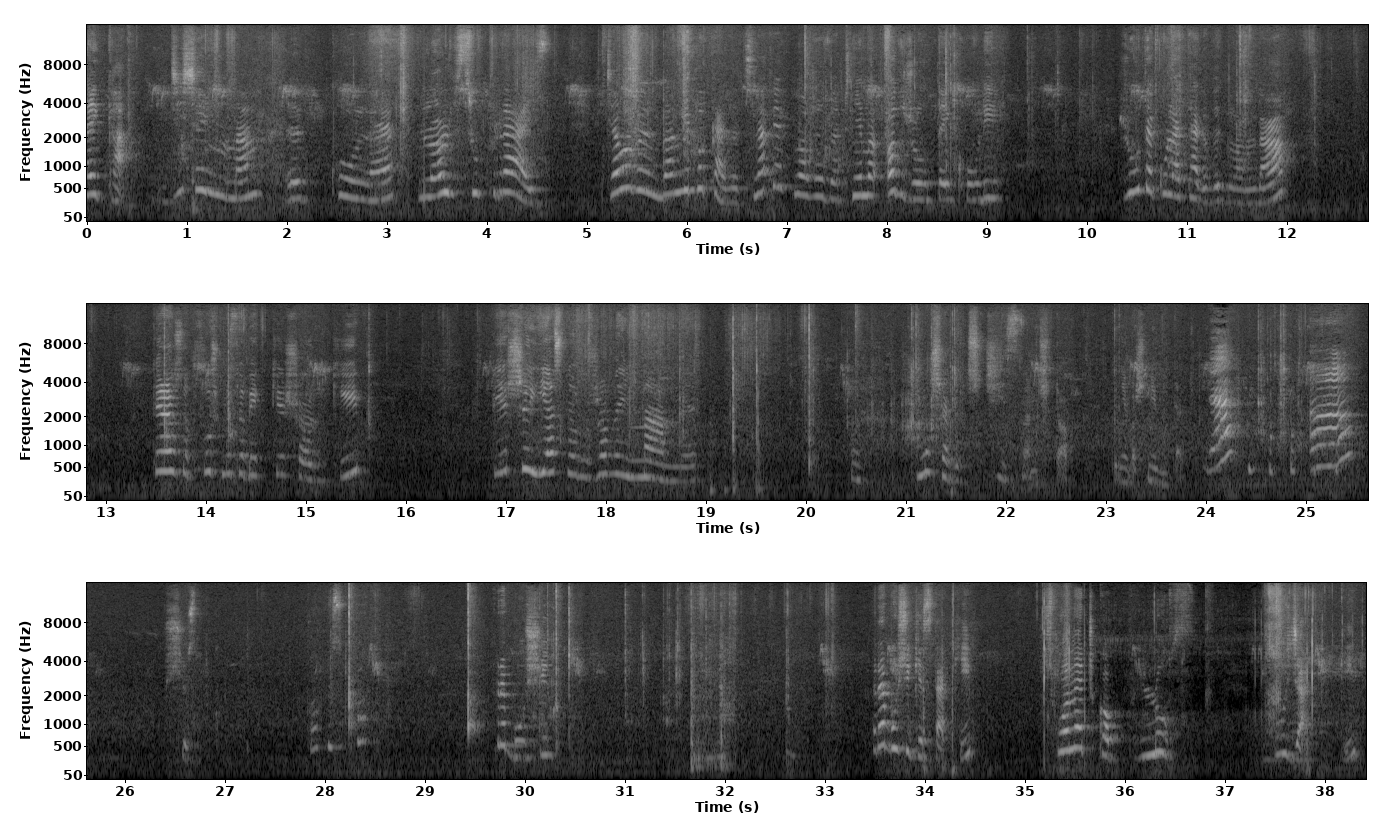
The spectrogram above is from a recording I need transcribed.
Hejka, dzisiaj mam y, kulę LOL Surprise. Chciałabym Wam je pokazać. Najpierw może zaczniemy od żółtej kuli. Żółta kula tak wygląda. Teraz otwórzmy sobie kieszonki. W pierwszej jasno-różowej mamy. Muszę wycisnąć to, ponieważ nie widać. Wszystko. To wszystko. Rebusik. Rebusik jest taki. Słoneczko plus buziaczki.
